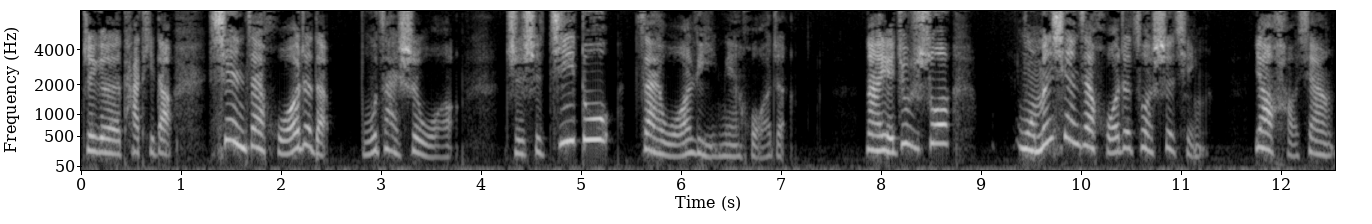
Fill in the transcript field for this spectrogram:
这个他提到，现在活着的不再是我，只是基督在我里面活着。那也就是说，我们现在活着做事情，要好像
